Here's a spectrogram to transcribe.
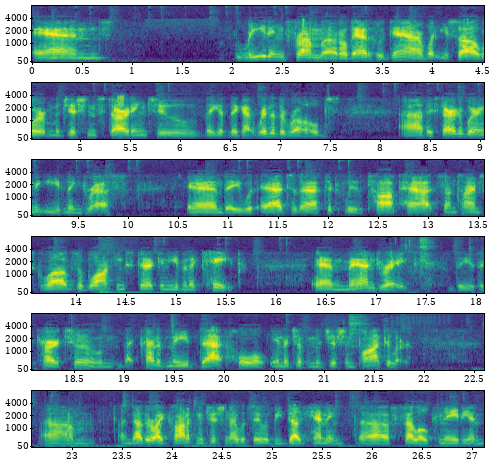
And leading from uh, Robert Houdin, what you saw were magicians starting to they they got rid of the robes, uh, they started wearing the evening dress, and they would add to that typically the top hat, sometimes gloves, a walking stick, and even a cape. And Mandrake, the the cartoon, that kind of made that whole image of a magician popular. Um, another iconic magician, I would say, would be Doug Henning, uh, fellow Canadian.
